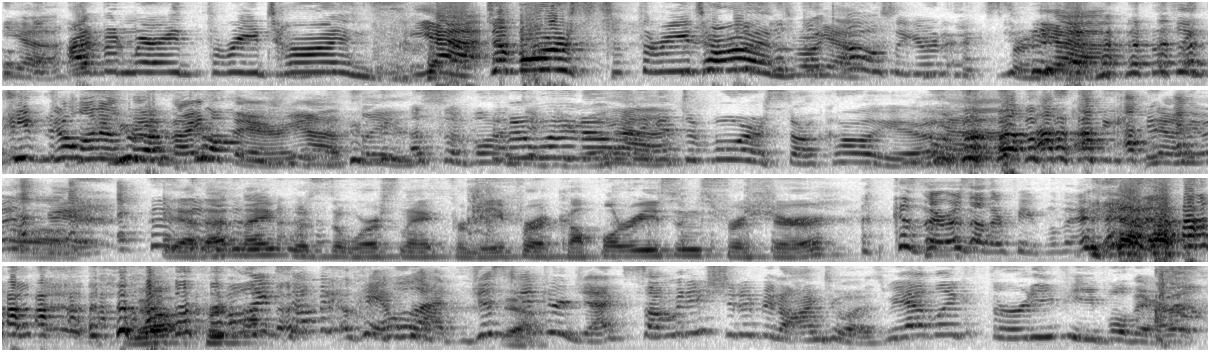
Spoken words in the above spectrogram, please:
Yeah. I've been married three times. Yeah. Divorced three times. We're like, Yeah. oh, so you're an expert. Yeah. It's like keep doling out the advice prodigy. there. Yeah, please. a savant. If I want to know will. how to get divorced, I'll call you. Yeah. no, he was Oh. great. Yeah, that night was the worst night for me for a couple reasons for sure. Because there was other people there. No, for, But like somebody, okay, hold on. Just Yeah. to interject, somebody should have been on to us. We had like 30 people there.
